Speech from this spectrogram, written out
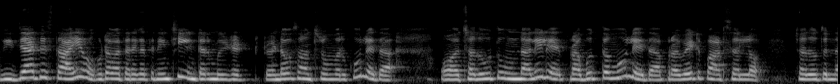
విద్యార్థి స్థాయి ఒకటవ తరగతి నుంచి ఇంటర్మీడియట్ రెండవ సంవత్సరం వరకు లేదా చదువుతూ ఉండాలి లే ప్రభుత్వము లేదా ప్రైవేటు పాఠశాలలో చదువుతున్న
